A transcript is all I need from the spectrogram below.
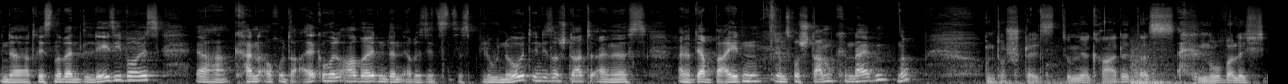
in der Dresdner Band Lazy Boys. Er kann auch unter Alkohol arbeiten, denn er besitzt das Blue Note in dieser Stadt, eines, einer der beiden unserer Stammkneipen. Ne? Unterstellst du mir gerade, dass nur weil ich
